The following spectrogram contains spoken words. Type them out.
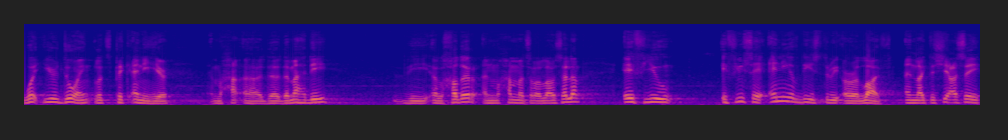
What you're doing, let's pick any here, uh, the, the Mahdi, the Al Khadr, and Muhammad sallallahu if you if you say any of these three are alive, and like the Shia say,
